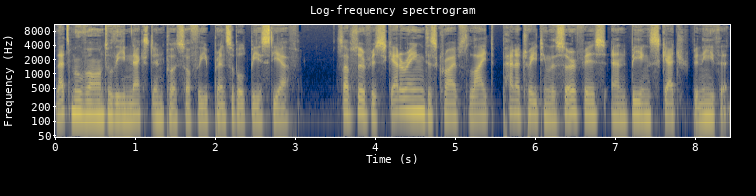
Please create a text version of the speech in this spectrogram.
Let's move on to the next inputs of the principled BSDF. Subsurface scattering describes light penetrating the surface and being scattered beneath it,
